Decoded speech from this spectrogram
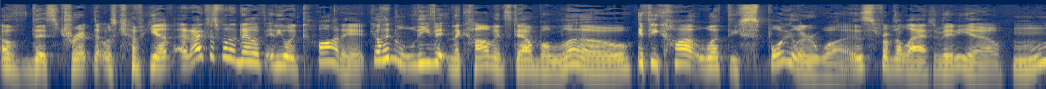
of this trip that was coming up, and I just want to know if anyone caught it. Go ahead and leave it in the comments down below if you caught what the spoiler was from the last video. Hmm?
